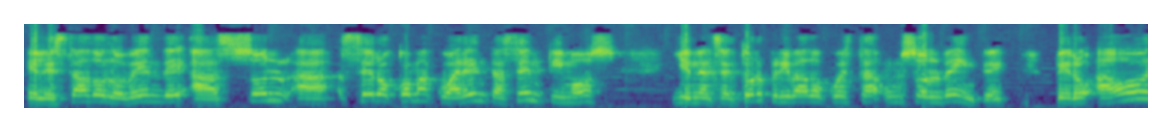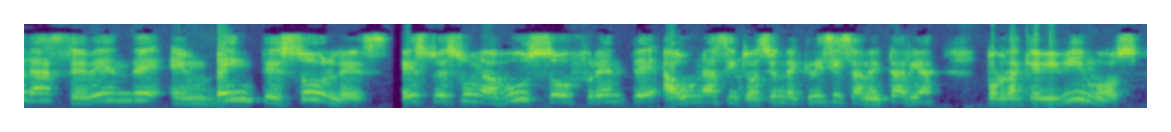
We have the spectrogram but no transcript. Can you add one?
el Estado lo vende a, sol, a 0,40 céntimos y en el sector privado cuesta un sol 20, pero ahora se vende en 20 soles. Esto es un abuso frente a una situación de crisis sanitaria por la que vivimos.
